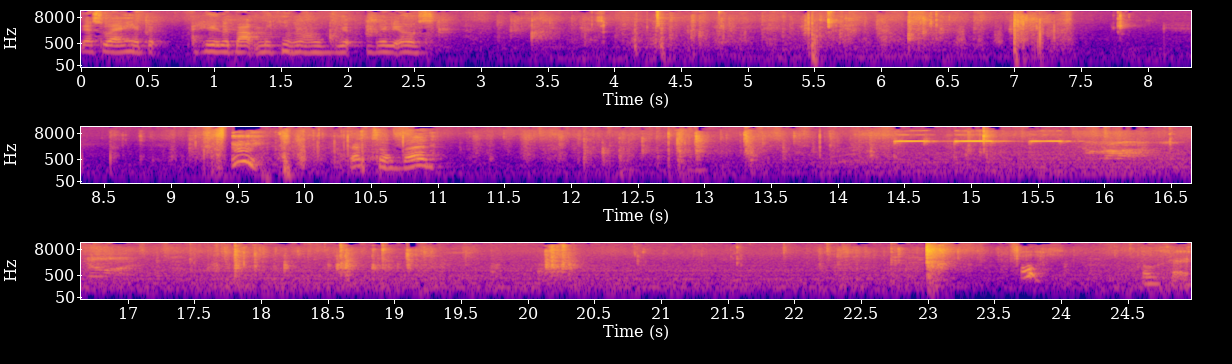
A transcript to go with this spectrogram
That's what I hate, hate about making long videos. Mmm, that's so good. Okay.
